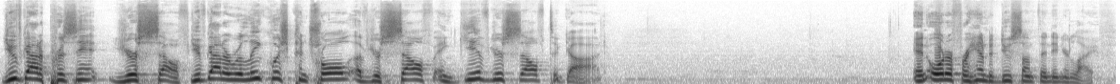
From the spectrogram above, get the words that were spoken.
You've got to present yourself. You've got to relinquish control of yourself and give yourself to God. in order for Him to do something in your life.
